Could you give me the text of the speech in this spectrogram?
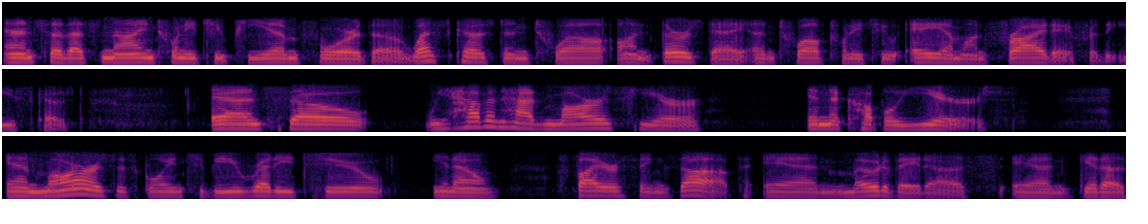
and so that's 9:22 p.m. for the West Coast and 12 on Thursday, and 12:22 a.m. on Friday for the East Coast. And so we haven't had Mars here in a couple years, and Mars is going to be ready to, you know, fire things up and motivate us and get us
